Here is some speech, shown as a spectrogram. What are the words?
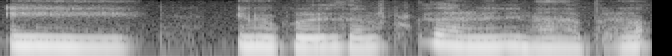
Y. Y me pusiste, no es por quedar bien ni nada, pero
